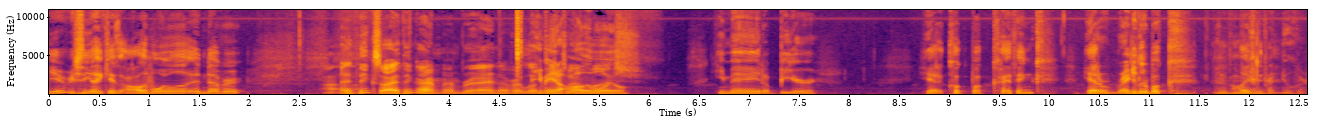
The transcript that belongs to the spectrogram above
you ever see like his olive oil endeavor? Uh-uh. I think so. I think I remember. I never looked. He made into an olive oil. He made a beer. He had a cookbook, I think. He had a regular book. Like entrepreneur.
